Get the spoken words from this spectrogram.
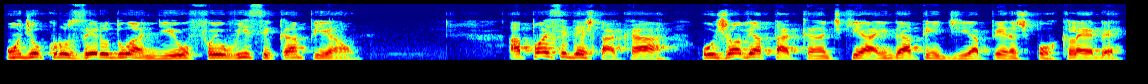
onde o Cruzeiro do Anil foi o vice-campeão. Após se destacar, o jovem atacante, que ainda atendia apenas por Kleber,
